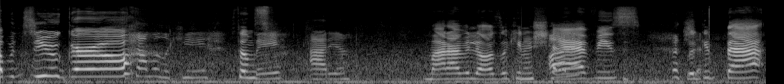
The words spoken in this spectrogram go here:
up with you, girl? Estamos aqui. Estamos área. maravilhosos aqui no Chaves. Look at that.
